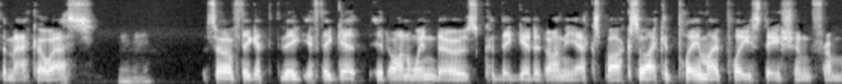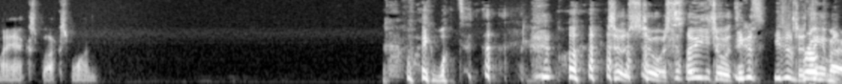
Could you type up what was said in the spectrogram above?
the Mac OS. Mhm. So if they get they if they get it on Windows, could they get it on the Xbox? So I could play my PlayStation from my Xbox One. Wait, what? So so Oh, you, so you just you just so broke about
